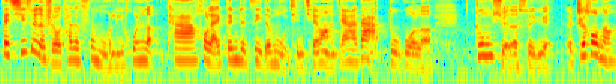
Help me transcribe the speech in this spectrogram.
在七岁的时候，他的父母离婚了，他后来跟着自己的母亲前往加拿大度过了中学的岁月。呃，之后呢，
